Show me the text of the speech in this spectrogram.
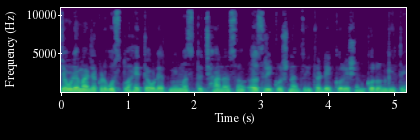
जेवढ्या माझ्याकडे वस्तू आहेत तेवढ्यात मी मस्त छान असं श्रीकृष्णाचं इथं डेकोरेशन करून घेते.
